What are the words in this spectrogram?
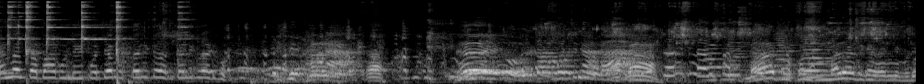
ఎన్నంతా బాగుండి పోతే ఇంత వచ్చినాక మాకు కొంచెం మర్యాద కదండి ఇప్పుడు.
